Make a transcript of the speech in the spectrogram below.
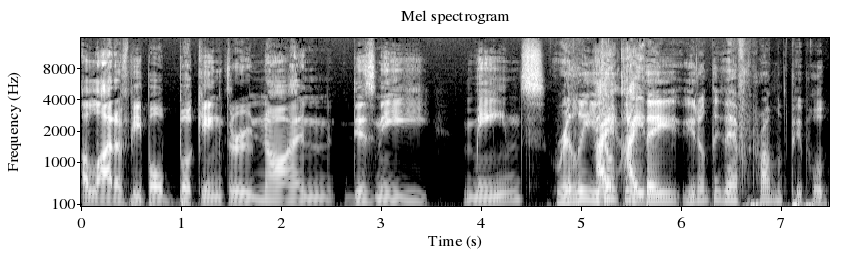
a lot of people booking through non Disney means. Really? You don't I, think I, they you don't think they have a problem with people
